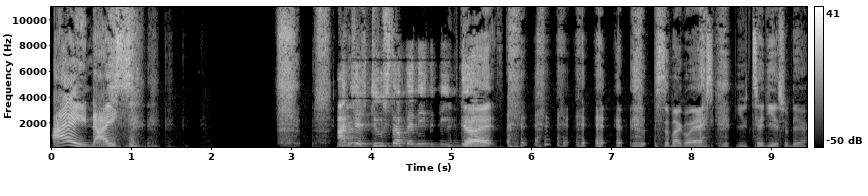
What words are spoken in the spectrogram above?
I ain't nice. I just do stuff that need to be done. Somebody gonna ask you ten years from there,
